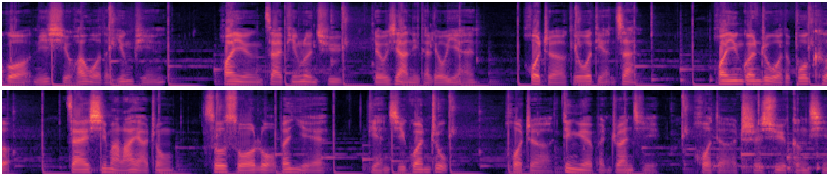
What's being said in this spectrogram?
如果你喜欢我的音频，欢迎在评论区留下你的留言，或者给我点赞。欢迎关注我的播客，在喜马拉雅中搜索“裸奔爷”，点击关注，或者订阅本专辑，获得持续更新。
